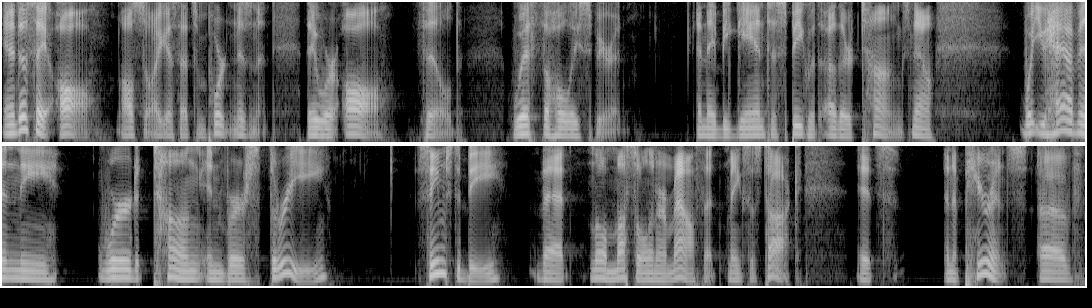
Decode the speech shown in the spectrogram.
And it does say all also. I guess that's important, isn't it? They were all filled with the Holy Spirit. And they began to speak with other tongues. Now, what you have in the word tongue in verse 3 seems to be that little muscle in our mouth that makes us talk. It's an appearance of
